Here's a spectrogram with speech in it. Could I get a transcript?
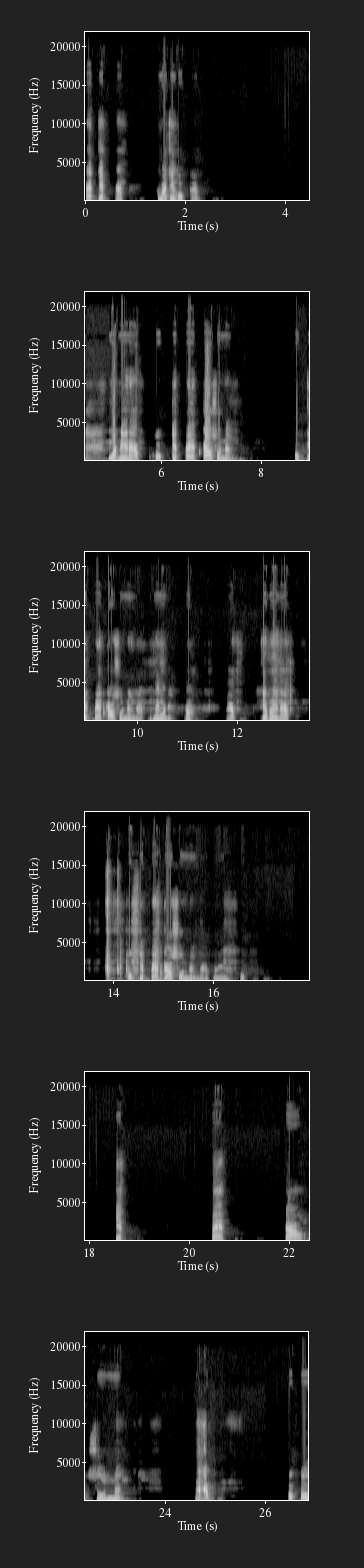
แปดเจ็ดนะครับก็มาที่หกนะครับ งวดนี้นะครับ หกเจ็ดแปดเก้าศูนย์หนึ่งหกเจ็ดแปดเก้าศูนย์หนึ่งครับ ในวันนี้เนาะนะครับ เทียบเลยนะครับหกเจ็ดแปดเก้าศูนย์หนึ่งนะครับ ตัวนี้หกเจ็ดแปดเก้าศูนย์หนึ่งนะครับหกตัว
